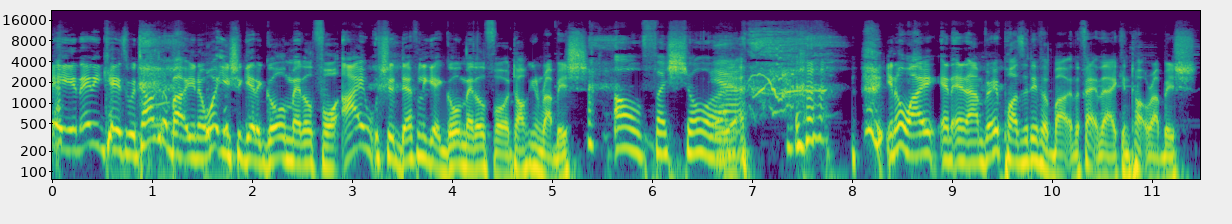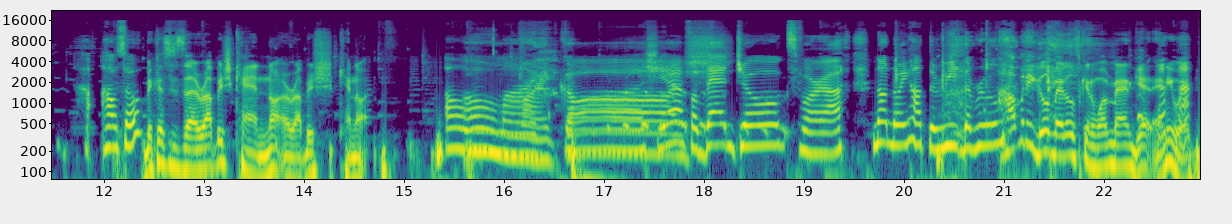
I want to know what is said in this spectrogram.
hey, in any case, we're talking about, you know, what you should get a gold medal for. I should definitely get gold medal for talking rubbish. Oh, for sure. Yeah. You know why? And, and I'm very positive about the fact that I can talk rubbish How so? because it's a rubbish can, not a rubbish cannot. Oh, my gosh. Yeah, for bad jokes, for uh, not knowing how to read the room. How many gold medals can one man get anyway?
